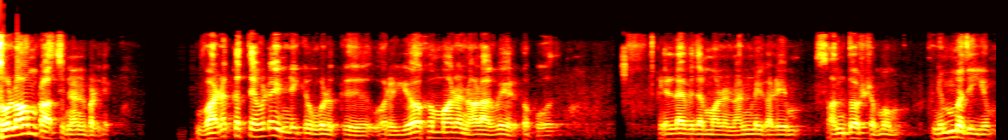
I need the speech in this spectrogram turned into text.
துலாம் ராசி நண்பர்களே வழக்கத்தை விட இன்னைக்கு உங்களுக்கு ஒரு யோகமான நாளாகவே இருக்க போகுது. எல்லா விதமான நன்மைகளையும் சந்தோஷமும் நிம்மதியும்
